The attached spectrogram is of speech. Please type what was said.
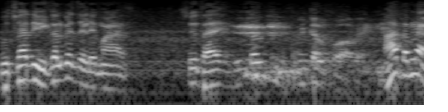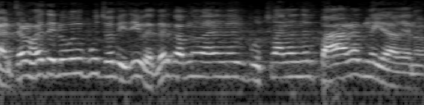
પૂછવાથી વિકલ્પે ચડે માણસ. શું થાય? વિકલ્પો? આવે. હા તમને અડચણ હોય તો એટલું બધું પૂછો. બીજી વગર કામનું આ પૂછવાનો પાર જ નહીં આવે એનો.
